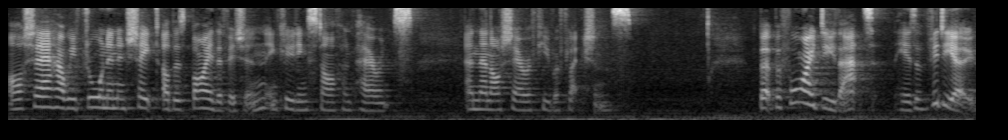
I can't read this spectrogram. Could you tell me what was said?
I'll share how we've drawn in and shaped others by the vision, including staff and parents. And then I'll share a few reflections. But before I do that, here's a video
